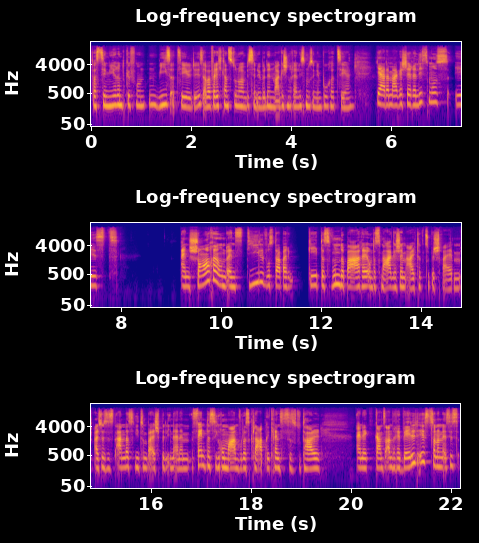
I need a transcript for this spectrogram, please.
faszinierend gefunden, wie es erzählt ist. Aber vielleicht kannst du noch ein bisschen über den magischen Realismus in dem Buch erzählen. Ja, der magische Realismus ist ein Genre und ein Stil, wo es dabei geht, das Wunderbare und das Magische im Alltag zu beschreiben. Also es ist anders wie zum Beispiel in einem Fantasy-Roman, wo das klar abgegrenzt ist, dass es total eine ganz andere Welt ist, sondern es ist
